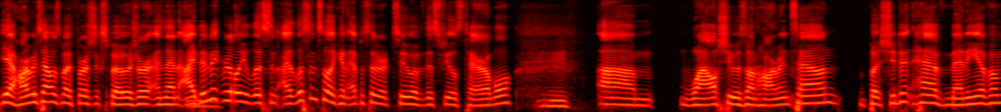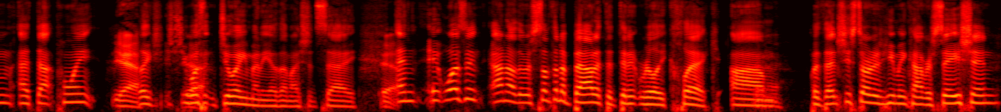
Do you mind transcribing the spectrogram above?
yeah harmontown was my first exposure and then i didn't really listen i listened to like an episode or two of this feels terrible um while she was on harmontown but she didn't have many of them at that point yeah. like she Yeah. wasn't doing many of them i should say Yeah. and it wasn't i don't know there was something about it that didn't really click um Yeah. but then she started human conversation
